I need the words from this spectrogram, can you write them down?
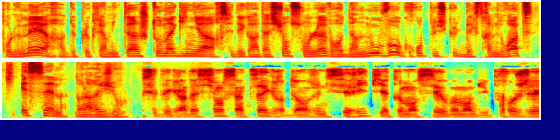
Pour le maire de Pleuc-l'Hermitage, Thomas Guignard, ces dégradations sont l'œuvre d'un nouveau groupuscule d'extrême droite qui essaime dans la région région. Cette dégradation s'intègre dans une série qui a commencé au moment du projet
